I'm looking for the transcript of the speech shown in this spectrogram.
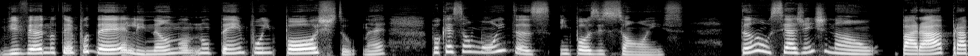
viver no tempo dele, não no, no tempo imposto, né? Porque são muitas imposições. Então, se a gente não parar para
